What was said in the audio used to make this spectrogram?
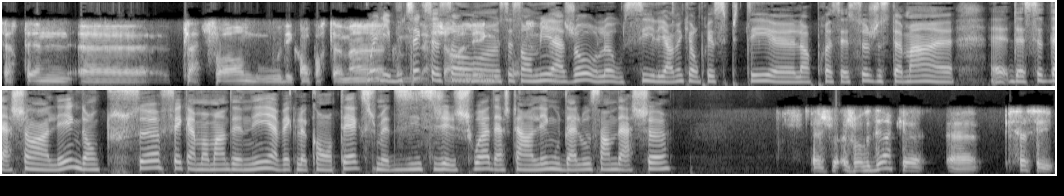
certaines euh, plateformes ou des comportements. Oui, les boutiques se sont se sont mis à jour là aussi. Il y en a qui ont précipité euh, leur processus justement euh, de site d'achat en ligne. Donc tout ça fait qu'à un moment donné, avec le contexte, je me dis si j'ai le choix d'acheter en ligne ou d'aller au centre d'achat. Ben, je, vais vous dire que ça c'est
